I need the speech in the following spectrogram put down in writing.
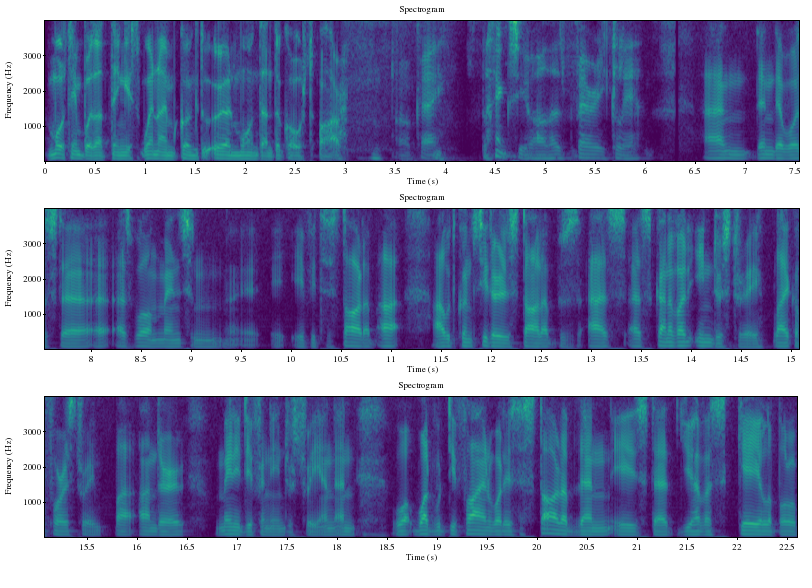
Most important thing is when I'm going to earn more than the costs are. Okay, thanks, Juha. That's very clear. And then there was the, uh, as well mentioned, uh, if it's a startup, uh, I would consider startups as as kind of an industry, like a forestry, but under many different industry. And and what what would define what is a startup then is that you have a scalable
